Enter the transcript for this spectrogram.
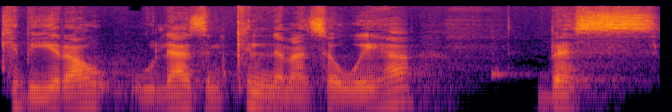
كبيرة ولازم كلنا ما نسويها. بس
